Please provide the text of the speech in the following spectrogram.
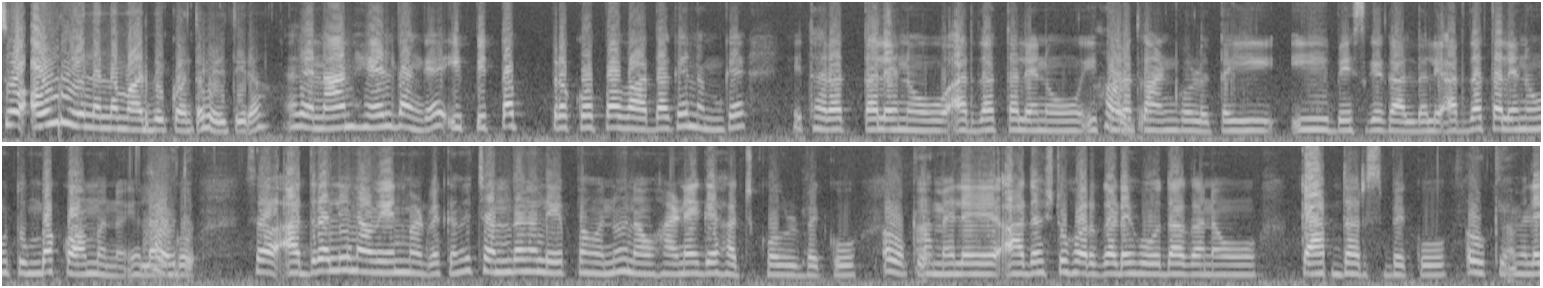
ಸೊ ಅವರು ಏನನ್ನ ಮಾಡ್ಬೇಕು ಅಂತ ಹೇಳ್ತೀರಾ? ಅದೇ ನಾನು ಹೇಳ್ದಂಗೆ ಈ ಪಿತ್ತ ಪ್ರಕೋಪವಾದಾಗೆ ನಮ್ಗೆ ಈ ತರ ತಲೆನೋವು ಅರ್ಧ ತಲೆನೋವು ಈ ತರ ಕಾಣ್ಗೊಳ್ಳುತ್ತೆ. ಕಾಣ್ಕೊಳ್ಳುತ್ತೆ ಈ ಈ ಬೇಸಿಗೆಗಾಲದಲ್ಲಿ ಅರ್ಧ ತಲೆನೋವು ತುಂಬಾ ಕಾಮನ್ ಎಲ್ಲರಿಗೂ. ಸೊ ಅದರಲ್ಲಿ ನಾವು ಏನ್ ಮಾಡ್ಬೇಕಂದ್ರೆ ಚಂದನ ಲೇಪವನ್ನು ನಾವು ಹಣೆಗೆ ಹಚ್ಕೊಳ್ಬೇಕು. ಆಮೇಲೆ ಆದಷ್ಟು ಹೊರಗಡೆ ಹೋದಾಗ ನಾವು ಕ್ಯಾಪ್ ಧರಿಸ್ಬೇಕು ಆಮೇಲೆ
